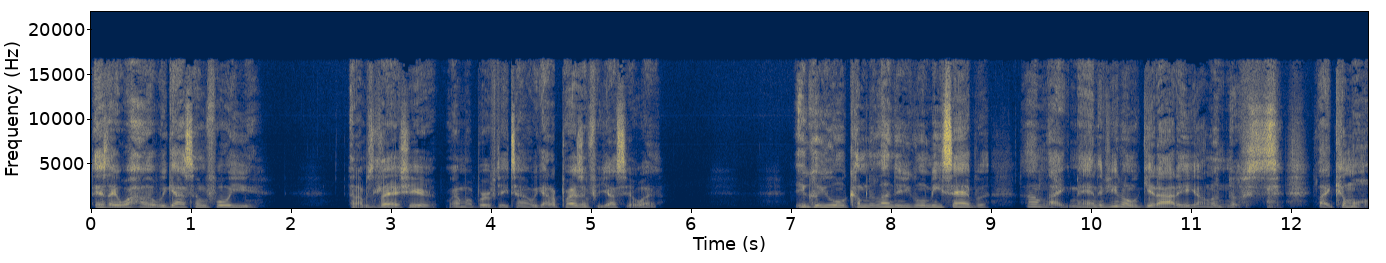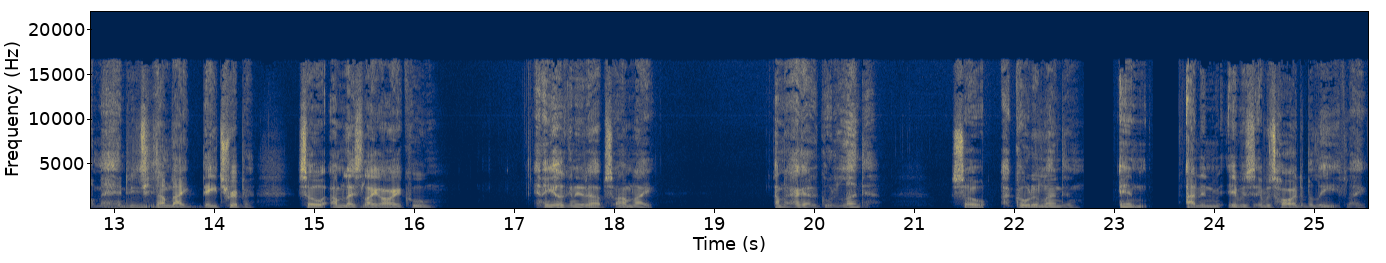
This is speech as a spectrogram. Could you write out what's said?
They was like, wow, we got something for you. And I was last year around my birthday time. We got a present for you. I said, what? You, you gonna come to London? You gonna meet Sampha? I'm like, man, if you don't get out of here, I don't know. like, come on, man. I'm like, they tripping. So I'm just like, all right, cool. And they hooking it up. So I'm like, I'm like, I gotta go to London. So I go to London and I didn't, it was it was hard to believe. Like,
